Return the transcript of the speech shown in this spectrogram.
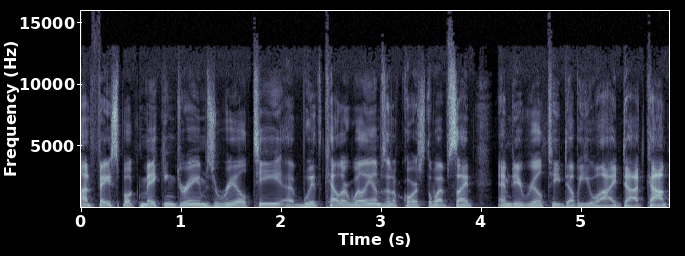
on Facebook, Making Dreams Realty uh, with Keller Williams, and of course, the website, mdrealtywi.com.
